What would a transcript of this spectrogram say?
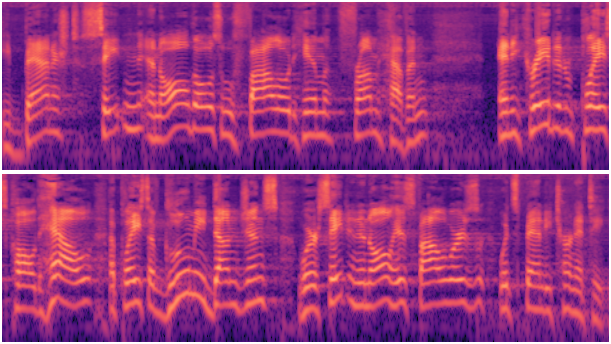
He banished Satan and all those who followed him from heaven, and he created a place called hell, a place of gloomy dungeons where Satan and all his followers would spend eternity.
